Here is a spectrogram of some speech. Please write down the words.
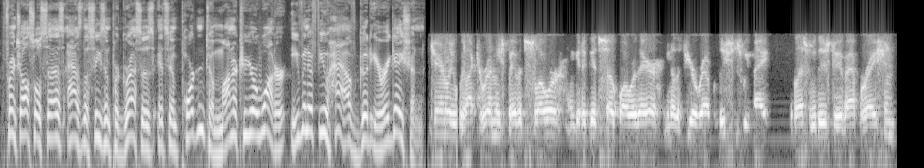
French also says as the season progresses, it's important to monitor your water even if you have good irrigation. Generally, like to run these pivots slower and get a good soak while we're there. You know, the fewer revolutions we make, the less we lose to evaporation.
